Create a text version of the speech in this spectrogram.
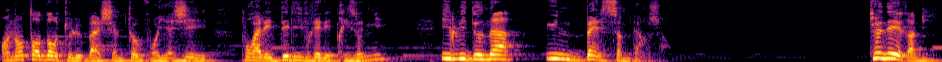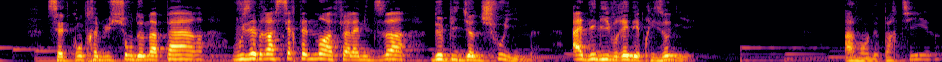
En entendant que le Baal voyageait pour aller délivrer des prisonniers, il lui donna une belle somme d'argent. Tenez, Rabbi, cette contribution de ma part vous aidera certainement à faire la mitzvah de Pidyon Shvuim, à délivrer des prisonniers. Avant de partir,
